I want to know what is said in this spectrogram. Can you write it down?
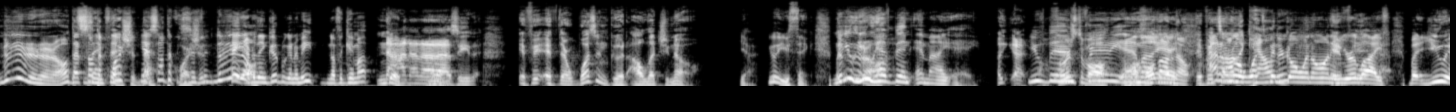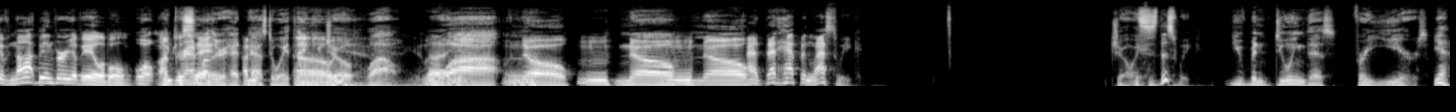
No, no, no, no, no. That's the not the thing. question. Yeah, That's not the question. No, no, hey, no. everything good? We're gonna meet. Nothing came up. No, no, All no. See, if if there wasn't good, I'll let you know. Yeah, you what you think, but you you have been MIA. Uh, uh, You've been first of all. well, hold on. No, if it's I don't on know the what's calendar, been going on in if your life, but you have not been very available. Well, my I'm just grandmother saying. had I mean- passed away. Thank Oh, you, Joe. yeah. Wow. You wow. know, no. mm, No. Mm. No. that, that happened last week. Joey, This is this week. you've been doing this for years. Yeah,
